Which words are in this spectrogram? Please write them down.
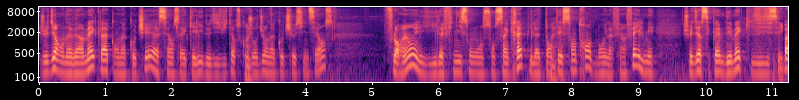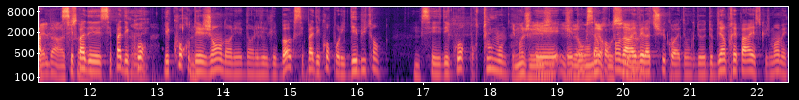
Je veux dire, on avait un mec là, quand on a coaché, la séance avec Ellie de 18h, parce qu'aujourd'hui on a coaché aussi une séance. Florian, il, il a fini son, son 5 reps, il a tenté 130. Bon, il a fait un fail, mais je veux dire, c'est quand même des mecs qui. c'est pas, c'est pas des, c'est pas des cours. Ouais. Les cours Ouais. des gens dans les, dans les, les box, c'est pas des cours pour les débutants. Mm. C'est des cours pour tout le monde. Et moi, je, Et, je- je et vais donc c'est important d'arriver euh, là-dessus, quoi. Donc de, de bien préparer, excuse-moi, mais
